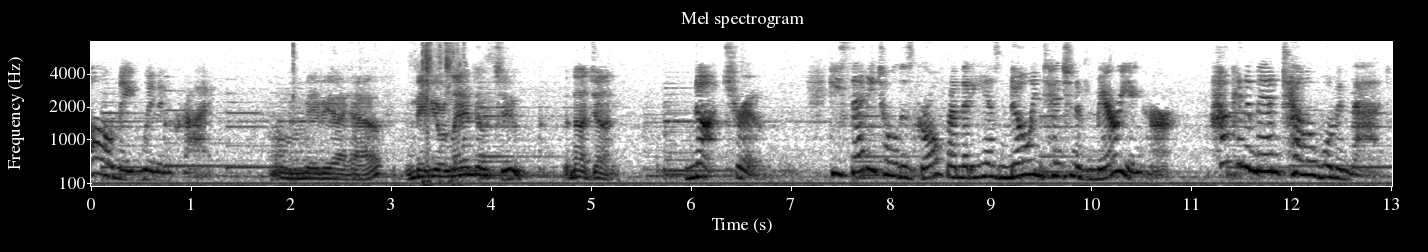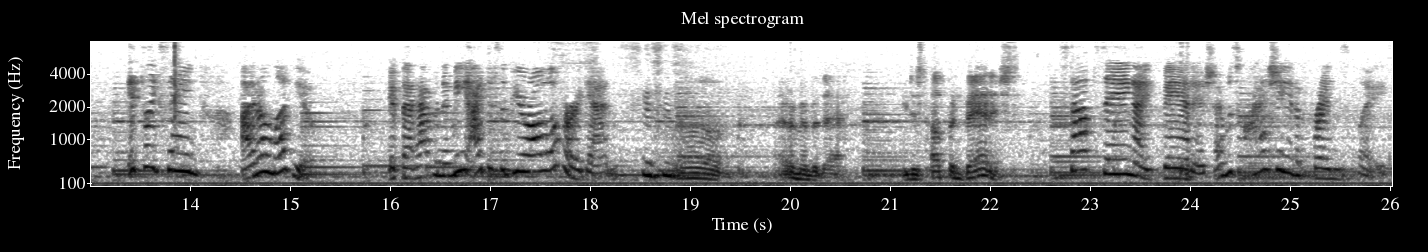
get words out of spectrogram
all made women cry. Well, maybe I have. Maybe Orlando too, but not Jonny. Not true. He said he told his girlfriend that he has no intention of marrying her. How can a man tell a woman that? It's like saying, I don't love you. If that happened to me, I'd disappear all over again. Oh, I remember that. You just up and vanished. Stop saying I vanished. I was crashing at a friend's place.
